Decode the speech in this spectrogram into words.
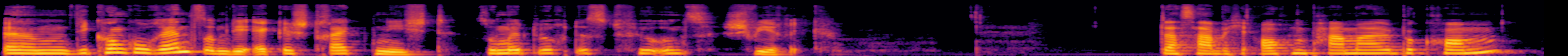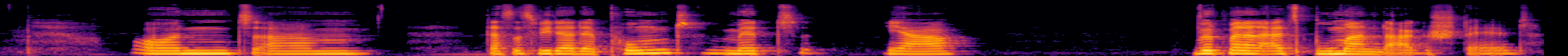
Ähm, die Konkurrenz um die Ecke streikt nicht. Somit wird es für uns schwierig. Das habe ich auch ein paar Mal bekommen. Und ähm, das ist wieder der Punkt mit, ja, wird man dann als Buhmann dargestellt,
